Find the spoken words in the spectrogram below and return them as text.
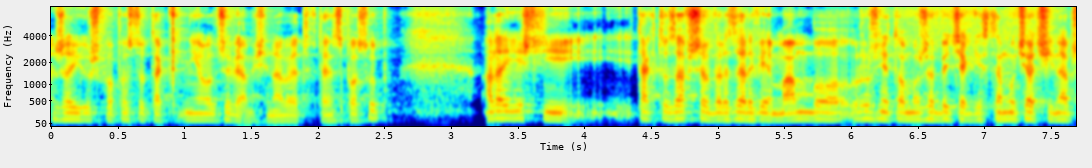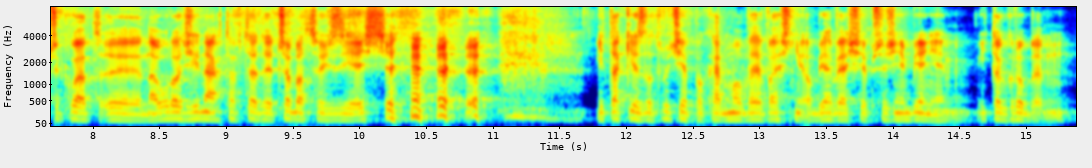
że już po prostu tak nie odżywiam się nawet w ten sposób. Ale jeśli tak to zawsze w rezerwie mam, bo różnie to może być, jak jestem u cioci na przykład y, na urodzinach, to wtedy trzeba coś zjeść. I takie zatrucie pokarmowe właśnie objawia się przeziębieniem i to grubym.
